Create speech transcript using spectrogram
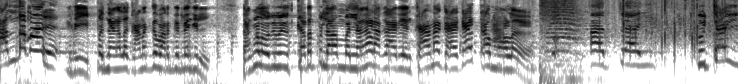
തന്തമാര്. ഇപ്പൊ ഞങ്ങൾ കണക്ക് പറഞ്ഞില്ലെങ്കിൽ ഞങ്ങൾ ഒരു കിടപ്പിലാകുമ്പോൾ ഞങ്ങളുടെ കാര്യം കണക്കാക്കാം മോൾ? അച്ചായി. കുച്ചായി.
